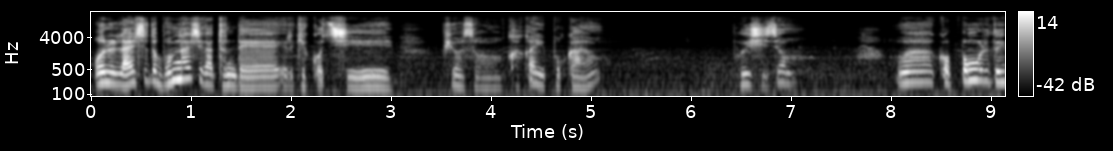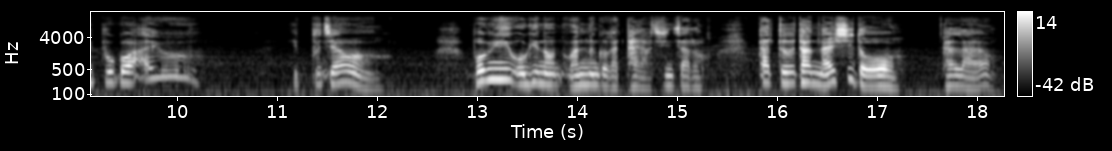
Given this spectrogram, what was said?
오늘 날씨도 봄 날씨 같은데 이렇게 꽃이 피어서 가까이 볼까요? 보이시죠? 와, 꽃봉오리도 이쁘고, 아유, 이쁘죠? 봄이 오기는 왔는 것 같아요, 진짜로. 따뜻한 날씨도 달라요.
